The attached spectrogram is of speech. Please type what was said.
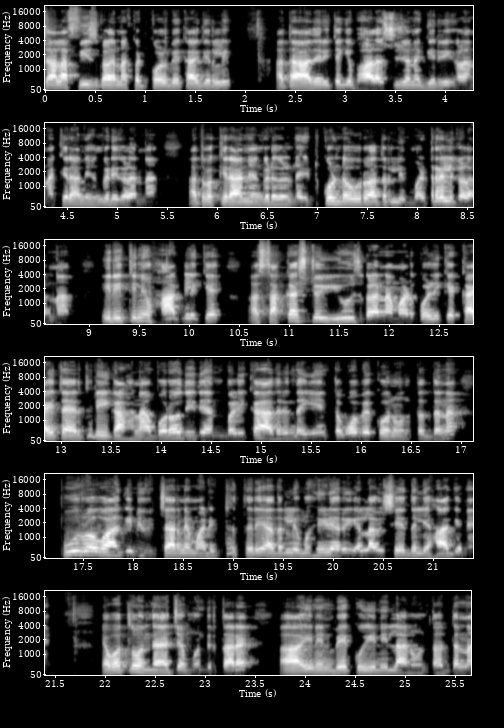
ಶಾಲಾ ಫೀಸ್ ಗಳನ್ನ ಕಟ್ಕೊಳ್ಬೇಕಾಗಿರ್ಲಿ ಅಥವಾ ಅದೇ ರೀತಿಯಾಗಿ ಬಹಳಷ್ಟು ಜನ ಗಿರಿಗಳನ್ನ ಕಿರಾಣಿ ಅಂಗಡಿಗಳನ್ನ ಅಥವಾ ಕಿರಾಣಿ ಅಂಗಡಿಗಳನ್ನ ಇಟ್ಕೊಂಡವರು ಅದರಲ್ಲಿ ಮಟೀರಿಯಲ್ ಗಳನ್ನ ಈ ರೀತಿ ನೀವು ಹಾಕ್ಲಿಕ್ಕೆ ಸಾಕಷ್ಟು ಯೂಸ್ ಗಳನ್ನ ಮಾಡ್ಕೊಳ್ಳಿಕ್ಕೆ ಕಾಯ್ತಾ ಇರ್ತೀರಿ. ಈಗ ಹಣ ಬರೋದಿದೆ ಅಂದ ಬಳಿಕ ಅದರಿಂದ ಏನ್ ತಗೋಬೇಕು ಅನ್ನುವಂಥದ್ದನ್ನ ಪೂರ್ವವಾಗಿ ನೀವು ವಿಚಾರಣೆ ಮಾಡಿಟ್ಟಿರ್ತೀರಿ. ಅದರಲ್ಲಿ ಮಹಿಳೆಯರು ಎಲ್ಲಾ ವಿಷಯದಲ್ಲಿ ಹಾಗೇನೆ. ಯಾವತ್ತೂ ಒಂದು ಹೆಜ್ಜೆ ಮುಂದಿರ್ತಾರೆ. ಏನೇನ್ ಬೇಕು, ಏನಿಲ್ಲ ಅನ್ನುವಂತಹದ್ದನ್ನ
